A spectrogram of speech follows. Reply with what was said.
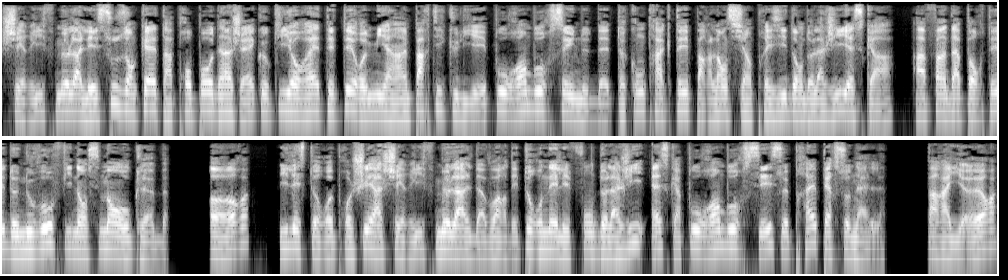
Shérif Melal est sous enquête à propos d'un chèque qui aurait été remis à un particulier pour rembourser une dette contractée par l'ancien président de la JSK, afin d'apporter de nouveaux financements au club. Or, il est reproché à Shérif Melal d'avoir détourné les fonds de la JSK pour rembourser ce prêt personnel. Par ailleurs,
